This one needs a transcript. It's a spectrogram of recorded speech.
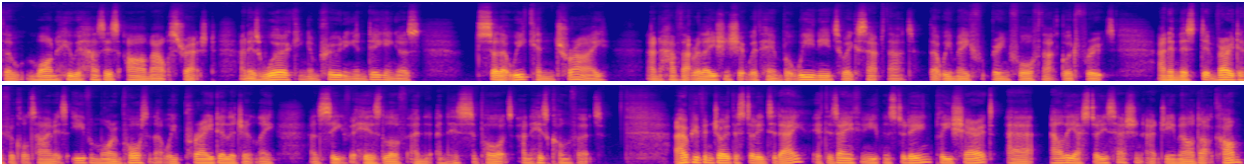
the one who has his arm outstretched and is working and pruning and digging us so that we can try and have that relationship with him but we need to accept that that we may bring forth that good fruit and in this very difficult time it's even more important that we pray diligently and seek for his love and, and his support and his comfort I hope you've enjoyed the study today. If there's anything you've been studying, please share it uh, at ldsstudysession at gmail.com.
